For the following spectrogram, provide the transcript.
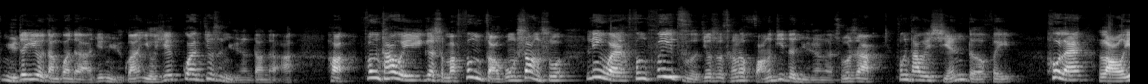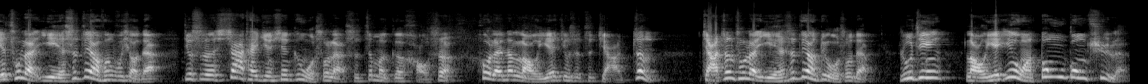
女的也有当官的啊，就女官，有些官就是女人当的啊。好，封她为一个什么凤藻宫尚书，另外封妃子，就是成了皇帝的女人了，是不是啊？封她为贤德妃。后来老爷出来也是这样吩咐小的，就是夏太监先跟我说了是这么个好事。后来呢，老爷就是指贾政，贾政出来也是这样对我说的。如今老爷又往东宫去了，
